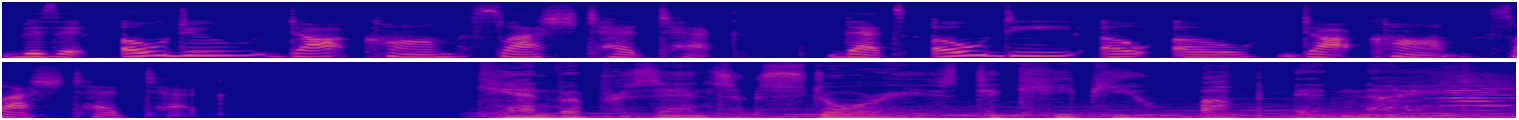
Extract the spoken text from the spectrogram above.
visit odoo.com slash tedtech. That's O-D-O-O dot com slash tedtech. Canva presents stories to keep you up at night.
